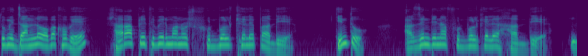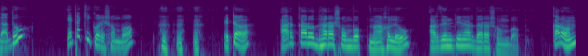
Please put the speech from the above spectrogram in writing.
তুমি জানলে অবাক হবে সারা পৃথিবীর মানুষ ফুটবল খেলে পা দিয়ে কিন্তু আর্জেন্টিনা ফুটবল খেলে হাত দিয়ে। দাদু এটা কি করে সম্ভব? এটা আর কারও দ্বারা সম্ভব না হলেও আর্জেন্টিনার দ্বারা সম্ভব। কারণ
